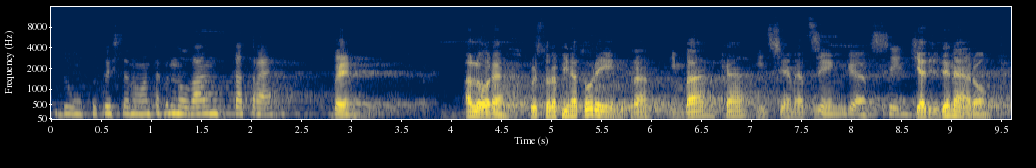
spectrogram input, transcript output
dunque questa è 90, 93. Bene. Allora, questo rapinatore entra in banca insieme a Zenga. Sì. Chiede il denaro?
